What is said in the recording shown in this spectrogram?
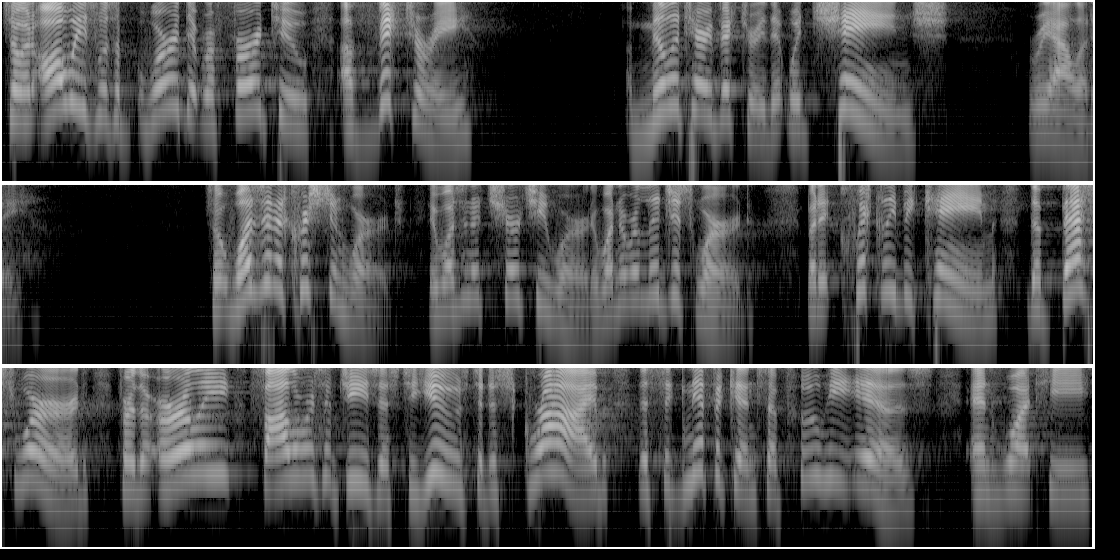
So it always was a word that referred to a victory, a military victory that would change reality. So it wasn't a Christian word, it wasn't a churchy word, it wasn't a religious word. But it quickly became the best word for the early followers of Jesus to use to describe the significance of who he is and what he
